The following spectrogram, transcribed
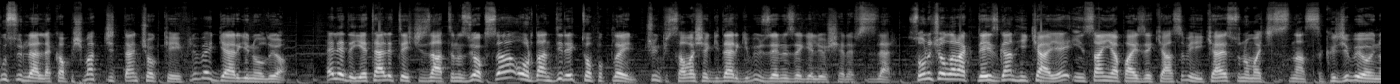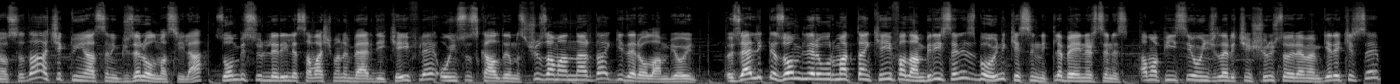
Bu sürülerle kapışmak cidden çok keyifli ve gergin oluyor. Hele de yeterli teçhizatınız yoksa oradan direkt topuklayın. Çünkü savaşa gider gibi üzerinize geliyor şerefsizler. Sonuç olarak Days Gone hikaye, insan yapay zekası ve hikaye sunum açısından sıkıcı bir oyun olsa da açık dünyasının güzel olmasıyla, zombi sürüleriyle savaşmanın verdiği keyifle oyunsuz kaldığımız şu zamanlarda gideri olan bir oyun. Özellikle zombileri vurmaktan keyif alan biriyseniz bu oyunu kesinlikle beğenirsiniz. Ama PC oyuncular için şunu söylemem gerekirse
